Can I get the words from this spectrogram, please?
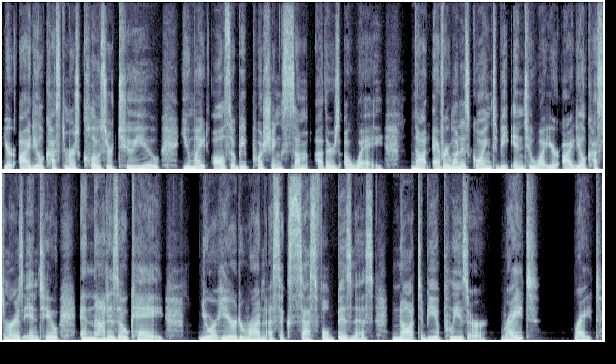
your ideal customers closer to you, you might also be pushing some others away. Not everyone is going to be into what your ideal customer is into, and that is okay. You're here to run a successful business, not to be a pleaser, right? Right.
